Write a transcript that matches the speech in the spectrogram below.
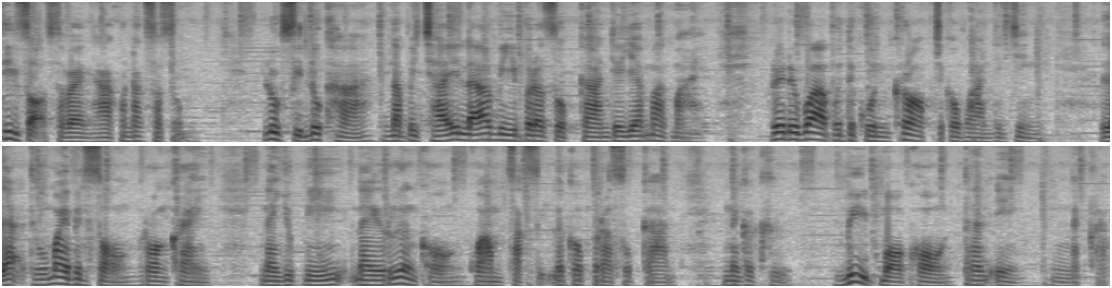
ที่เสาะแสวงหาคนนักสะสม ลูกศิษย์ลูกหานำไปใช้แล้วมีประสบการณ์เยอะแยะมากมาย เรียกได้ว่าพุทธคุณครอบจักรวาลจริง ๆ และถือไม่เป็นสองรองใคร ในยุคนี้ในเรื่องของความศักดิ์สิทธิ์และก็ประสบการณ์ นั่นก็คือมีดหมอของท่านเองนะครับ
